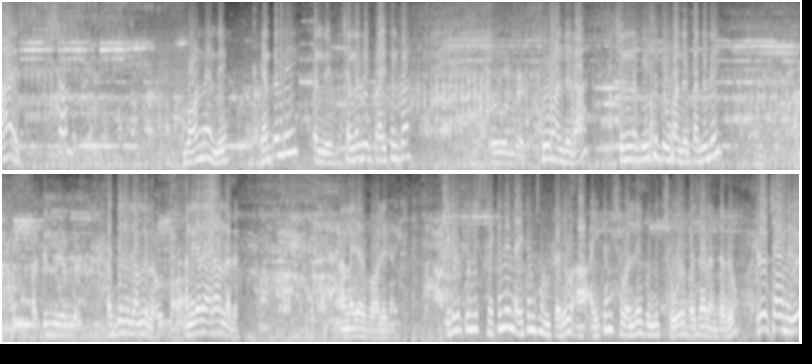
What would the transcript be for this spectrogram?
నైస్ బాగున్నాయండి. ఎంతండి? అండి చిన్నది ప్రైస్ ఎంత? టూ హండ్రెడ్ టూ హండ్రెడా చిన్న పీస్ టూ హండ్రెడ్ పెద్దది? పద్దెనిమిది వందలు. పద్దెనిమిది వందలు. అన్నగారు ఎలా ఉన్నారు? అన్నగారు బాగాలేదండి. ఇక్కడ కొన్ని సెకండ్ హ్యాండ్ ఐటమ్స్ అమ్ముతారు. ఆ ఐటమ్స్ వల్లే కొన్ని చోర్ బజార్ అంటారు. ఇప్పుడు వచ్చారా మీరు?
